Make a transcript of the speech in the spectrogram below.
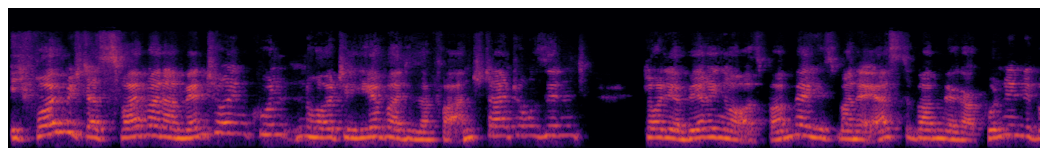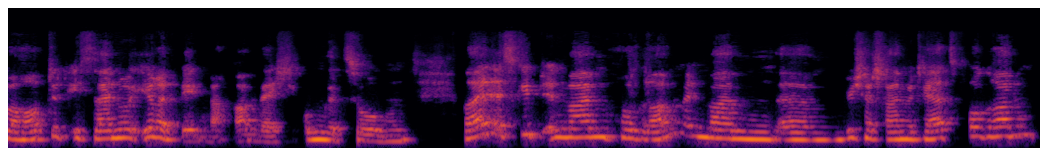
Ich freue mich, dass zwei meiner Mentoring-Kunden heute hier bei dieser Veranstaltung sind. Claudia Behringer aus Bamberg ist meine erste Bamberger Kundin, die behauptet, ich sei nur ihretwegen nach Bamberg umgezogen. Weil es gibt in meinem Programm, in meinem ähm, Bücherschreiben mit Herz-Programm,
